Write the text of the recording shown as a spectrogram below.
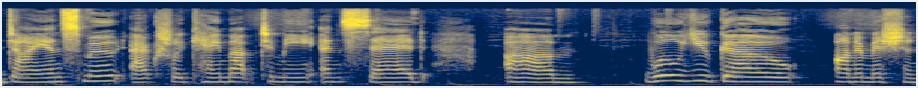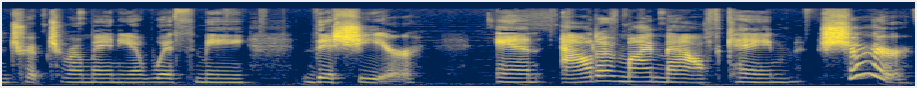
Diane Smoot actually came up to me and said, um, Will you go on a mission trip to Romania with me this year? And out of my mouth came, Sure.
